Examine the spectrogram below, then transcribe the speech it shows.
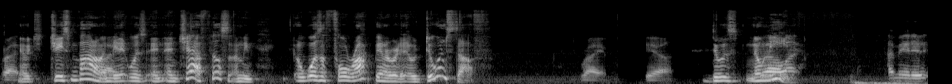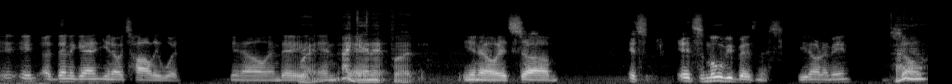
Right. You know, Jason Bonham. I mean, it was and, and Jeff Pilson. I mean, it was a full rock band already. They were doing stuff. right. Yeah. There was no Well, need. I, I mean, it, it, it, uh, then again, you know, it's Hollywood. You know, and they right. and I get and, it, but You know, it's um, it's it's movie business. You know what I mean? I know.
